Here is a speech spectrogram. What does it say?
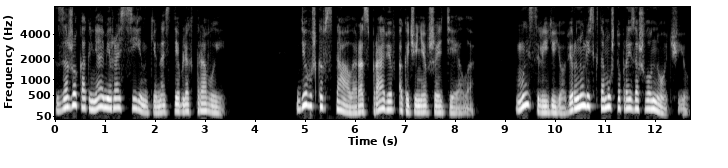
зажег огнями росинки на стеблях травы. Девушка встала, расправив окоченевшее тело. Мысли ее вернулись к тому, что произошло ночью.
